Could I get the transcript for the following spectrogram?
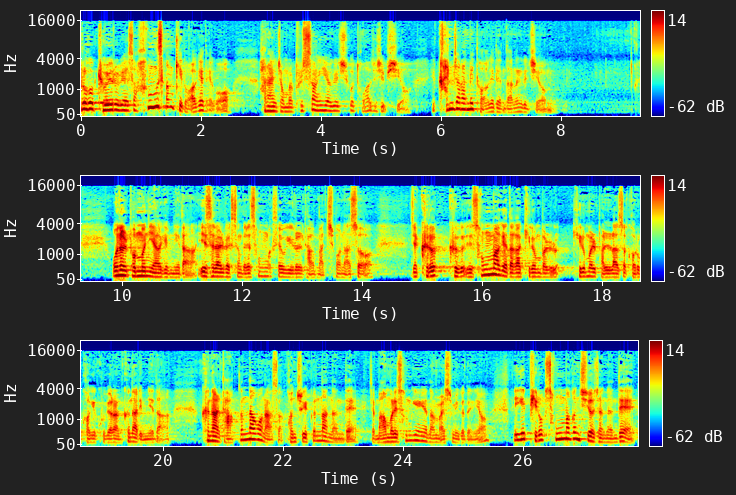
그리고 교회를 위해서 항상 기도하게 되고, 하나님 정말 불쌍히 여겨주시고 도와주십시오. 간절함이 더하게 된다는 거죠. 오늘 본문 이야기입니다. 이스라엘 백성들의 성막 세우기를 다 마치고 나서 이제 그, 그 성막에다가 기름을 발라서 거룩하게 구별한 그날입니다. 그날 다 끝나고 나서 건축이 끝났는데 이제 마무리 성경에 나온 말씀이거든요. 이게 비록 성막은 지어졌는데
